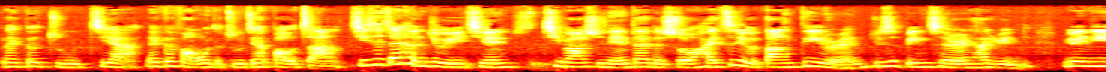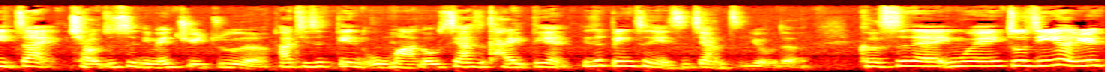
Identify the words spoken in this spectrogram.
那个租价、那个房屋的租价暴涨。其实，在很久以前，七八十年代的时候，还是有当地人，就是槟城人，他愿愿意在乔治市里面居住的。他其实店屋嘛，楼下是开店。其实槟城也是这样子有的。可是呢，因为租金越来越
